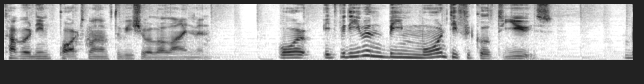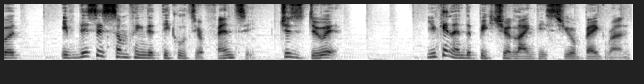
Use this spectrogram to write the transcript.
covered in part 1 of the visual alignment or it would even be more difficult to use. But if this is something that tickles your fancy, just do it. You can add a picture like this to your background,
